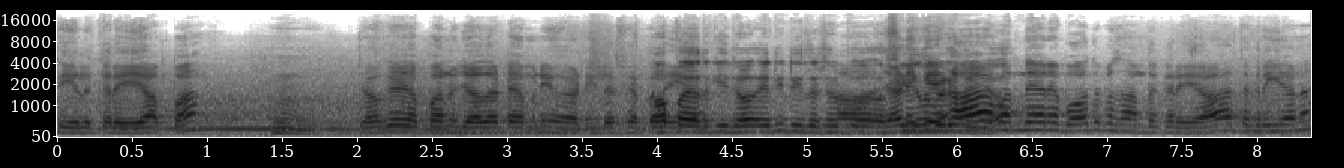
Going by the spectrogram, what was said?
ਸੇਲ ਕਰੇ ਆ ਆਪਾਂ। ਹੂੰ। ਕਿਉਂਕਿ ਆਪਾਂ ਨੂੰ ਜ਼ਿਆਦਾ ਟਾਈਮ ਨਹੀਂ ਹੋਇਆ ਡੀਲਰਸ਼ਿਪ ਆਪਾਂ ਐਤਕੀ ਇਹਦੀ ਡੀਲਰਸ਼ਿਪ ਯਾਨੀ ਕਿ ਆ। ਬੰਦਿਆਂ ਨੇ ਬਹੁਤ ਪਸੰਦ ਕਰੇ ਆ ਤਕਰੀਬਨ।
